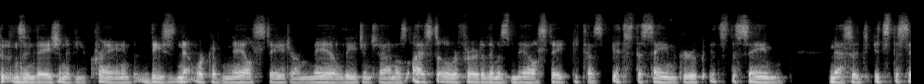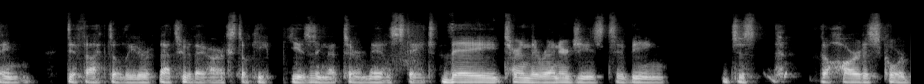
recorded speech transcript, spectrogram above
Putin's invasion of Ukraine, these network of male State or male Legion channels, I still refer to them as male State because it's the same group, it's the same message, it's the same de facto leader. That's who they are. Still keep using that term, male State. They turn their energies to being just the hardest core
